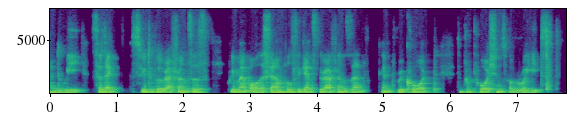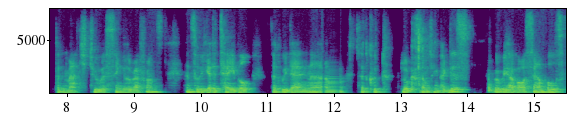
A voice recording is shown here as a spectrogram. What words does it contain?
and we select suitable references. We map all the samples against the reference and, and record the proportions of reads that match to a single reference. And so we get a table that we then um, that could look something like this, where we have our samples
